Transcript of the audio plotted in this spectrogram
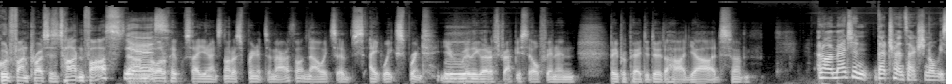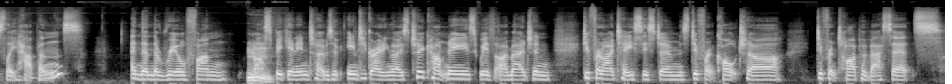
good, fun process. It's hard and fast. Yes. Um, a lot of people say, you know, it's not a sprint, it's a marathon. No, it's a eight week sprint. You've Mm. really got to strap yourself in and be prepared to do the hard yards. Um, And I imagine that transaction obviously happens, and then the real fun Hmm. must begin in terms of integrating those two companies with, I imagine, different IT systems, different culture, different type of assets.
